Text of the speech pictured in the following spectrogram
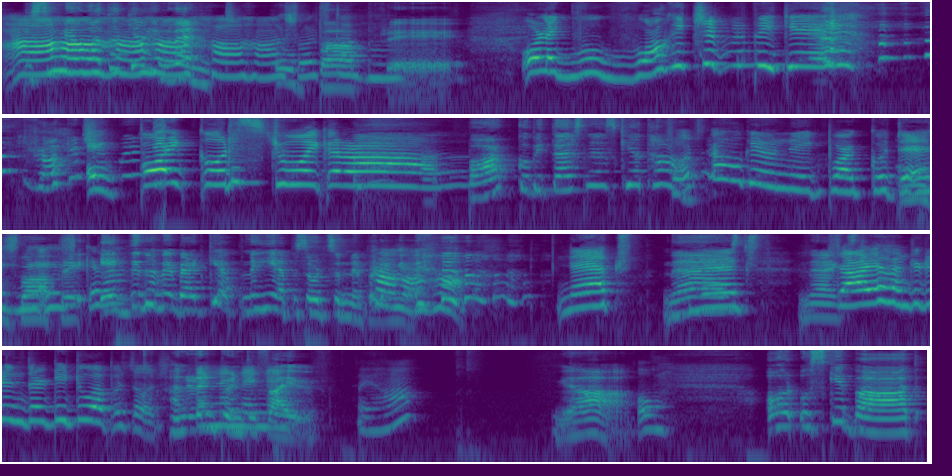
हाँ, इसमें हुआ था क्या हाँ, हाँ, इवेंट हाँ, हाँ, सोचता बाप और लाइक वो रॉकेट शिप में भी रॉकेट एक पार्क को डिस्ट्रॉय करा। पार्ट को भी तहस नहस किया था? सोचता हूँ कि उन्हें एक पार्क को ओह, टेस्ट बाप रे एक दिन हमें बैठ के अपने ही एपिसोड सुनने हाँ हाँ पड़ेंगे। हाँ। नेक्स्ट नेक्स्ट नेक्स्ट सारे 132 एपिसोड 125 हाँ या ओह और उसके बाद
